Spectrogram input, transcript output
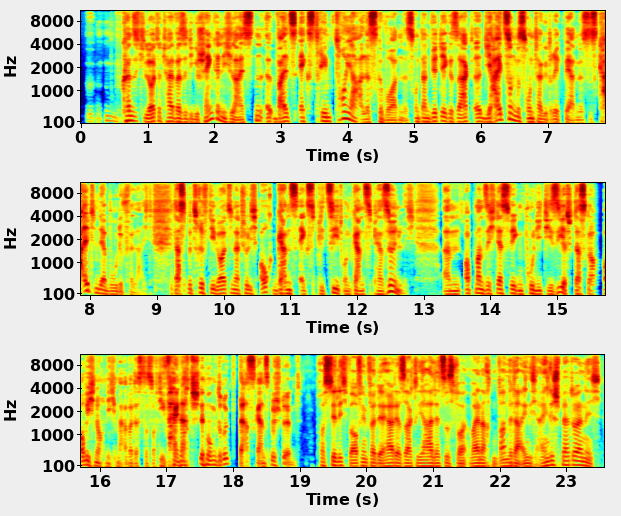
können sich die Leute teilweise die Geschenke nicht leisten, äh, weil es extrem teuer alles geworden ist. Und dann wird dir gesagt, äh, die Heizung muss runtergedreht werden. Es ist kalt in der Bude vielleicht. Das betrifft die Leute natürlich auch ganz explizit und ganz persönlich. Ähm, ob man sich deswegen politisiert, das glaube ich noch nicht mal. Aber dass das auf die Weihnachtsstimmung drückt, das ganz bestimmt. Postierlich war auf jeden Fall der Herr, der sagte, ja, letztes Weihnachten, waren wir da eigentlich eingesperrt oder nicht?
